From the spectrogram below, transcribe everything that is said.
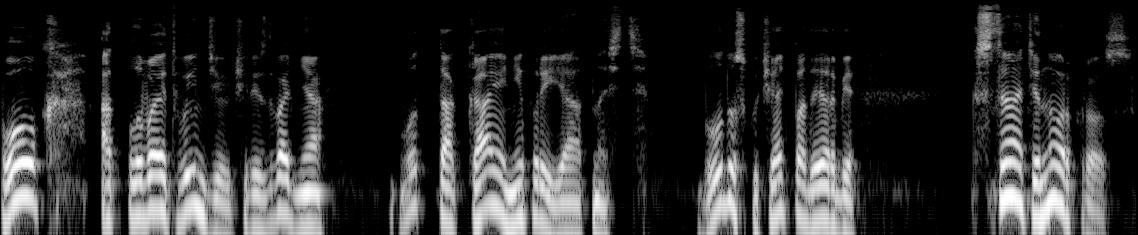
Полк отплывает в Индию через два дня. Вот такая неприятность. Буду скучать по дерби. Кстати, Норкросс,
